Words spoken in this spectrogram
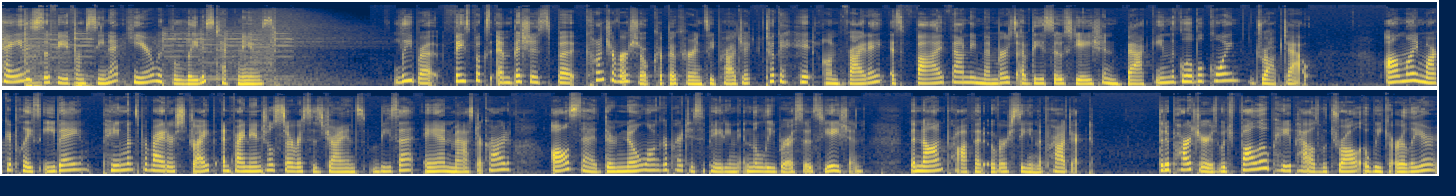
Hey, this is Sophia from CNET here with the latest tech news. Libra, Facebook's ambitious but controversial cryptocurrency project, took a hit on Friday as five founding members of the association backing the global coin dropped out. Online marketplace eBay, payments provider Stripe, and financial services giants Visa and MasterCard all said they're no longer participating in the Libra Association, the nonprofit overseeing the project. The departures, which follow PayPal's withdrawal a week earlier,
